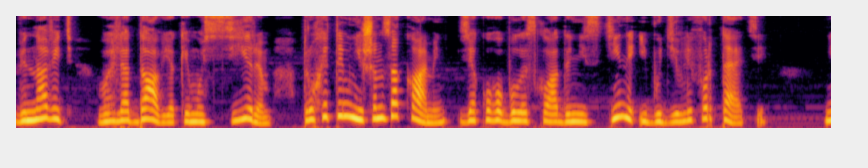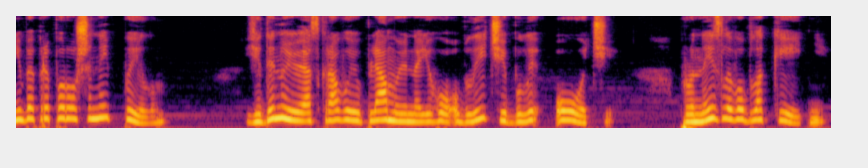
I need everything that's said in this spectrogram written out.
Він навіть виглядав якимось сірим, трохи темнішим за камінь, з якого були складені стіни і будівлі фортеці, ніби припорошений пилом. Єдиною яскравою плямою на його обличчі були очі, пронизливо блакитні,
